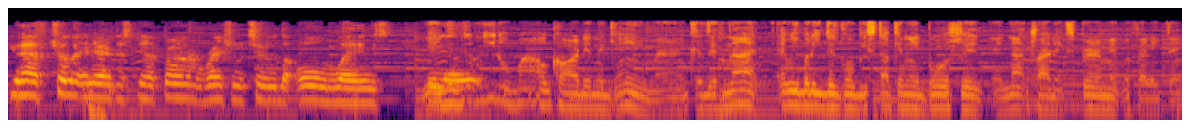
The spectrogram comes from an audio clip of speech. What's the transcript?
you have Triller in there just you know throwing a wrench into the old ways. Yeah, You know- you need a wild card in the game, man. Because if not, everybody just gonna be stuck in their bullshit and not try to experiment with anything.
